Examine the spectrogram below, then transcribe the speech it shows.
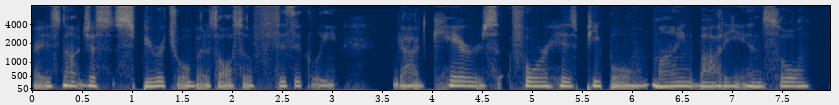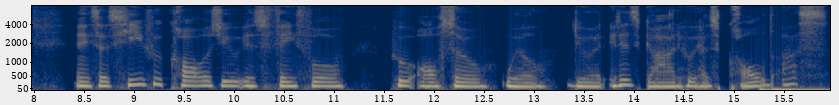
Right? It's not just spiritual, but it's also physically. God cares for his people, mind, body, and soul. And he says, He who calls you is faithful, who also will do it. It is God who has called us,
